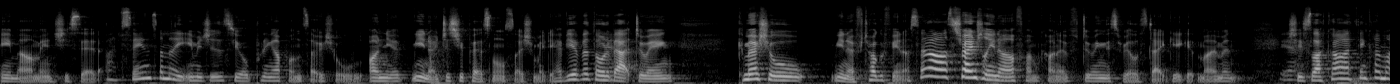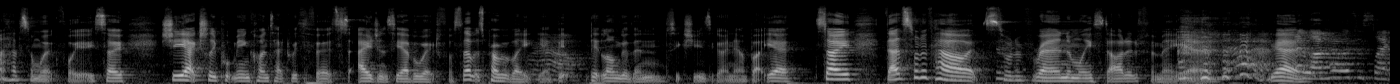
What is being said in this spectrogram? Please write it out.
email me, and she said, "I've seen some of the images you're putting up on social, on your, you know, just your personal social media. Have you ever thought about doing commercial, you know, photography?" And I said, "Oh, strangely enough, I'm kind of doing this real estate gig at the moment." Yeah. She's like, oh, I think I might have some work for you. So she actually put me in contact with the first agency I ever worked for. So that was probably yeah, a bit, bit longer than six years ago now. But yeah, so that's sort of how it sort of randomly started for me. Yeah. Yeah. I love how it's just like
